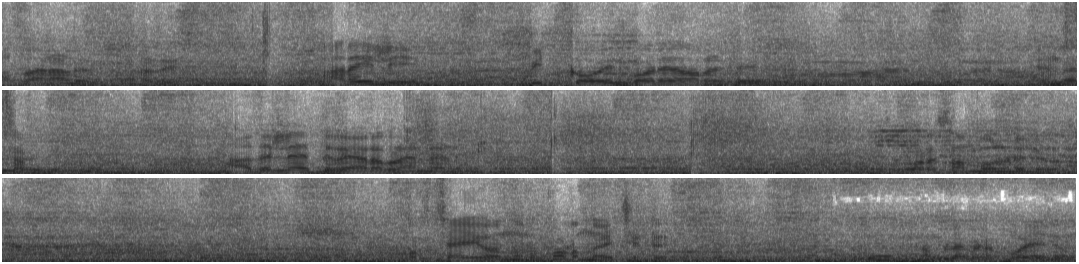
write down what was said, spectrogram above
ആ സാധനമാണ് അത് അറിയില്ലേ? ബിറ്റ് കോയിൻ പോലെ പറഞ്ഞിട്ട്. അതല്ല ഇത് വേറെ ബ്രാൻഡാണ് കുറേ ഉണ്ടല്ലോ. കുറച്ചായി വന്നു പുറന്ന് വെച്ചിട്ട്. നമ്മളെവിടെ പോയാലും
